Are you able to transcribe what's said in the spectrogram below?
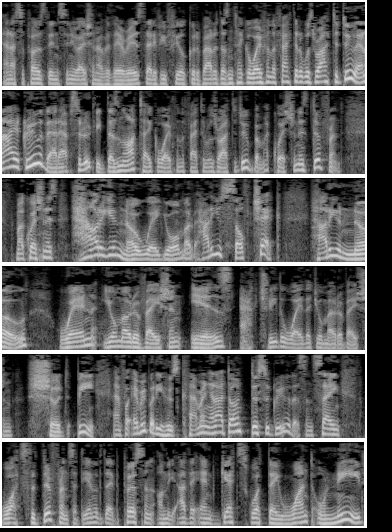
And I suppose the insinuation over there is that if you feel good about it, it doesn't take away from the fact that it was right to do. And I agree with that. Absolutely. It does not take away from the fact that it was right to do. But my question is different. My question is, how do you know where your how do you self-check? How do you know when your motivation is actually the way that your motivation should be. And for everybody who's clamoring, and I don't disagree with this and saying what's the difference? At the end of the day, the person on the other end gets what they want or need,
